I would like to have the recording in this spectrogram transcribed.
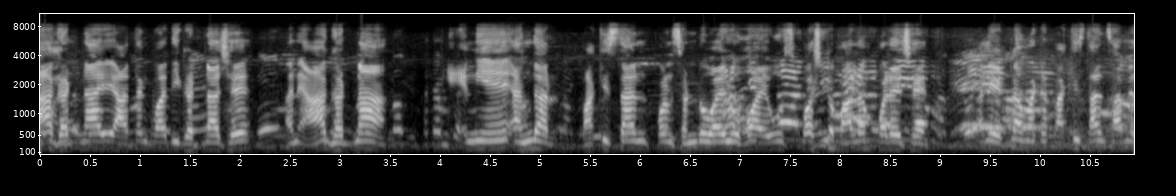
આ ઘટના એ આતંકવાદી ઘટના છે અને આ ઘટના એની અંદર પાકિસ્તાન પણ સંડોવાયેલું હોય એવું સ્પષ્ટ માલમ પડે છે. અને એટલા માટે પાકિસ્તાન સામે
